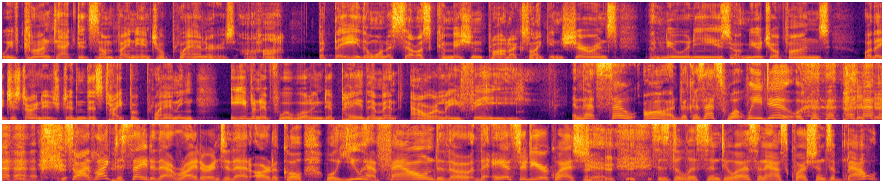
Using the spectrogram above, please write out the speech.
We've contacted some financial planners. Aha. But they either want to sell us commission products like insurance, annuities, or mutual funds, or they just aren't interested in this type of planning, even if we're willing to pay them an hourly fee. And that's so odd because that's what we do. so I'd like to say to that writer and to that article, well, you have found the the answer to your question. this is to listen to us and ask questions about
